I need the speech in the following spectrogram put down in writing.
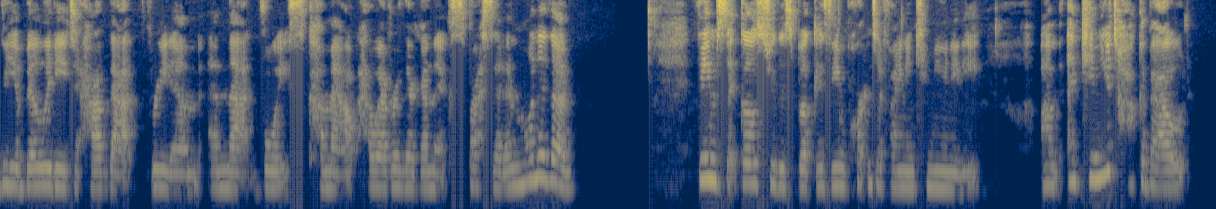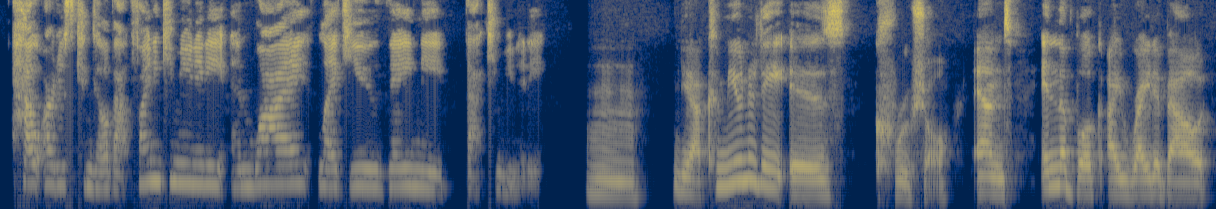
the ability to have that freedom and that voice come out however they're going to express it. And one of the themes that goes through this book is the importance of finding community. Um, and can you talk about how artists can go about finding community and why, like you, they need that community? Mm, yeah, community is crucial. And in the book, I write about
